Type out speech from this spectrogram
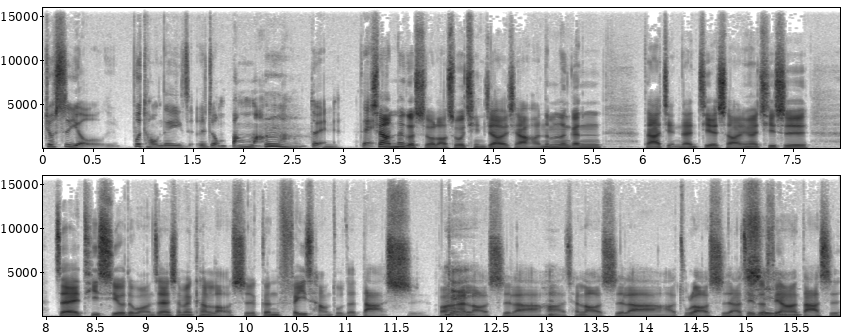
就是有不同的一一种帮忙嘛。对对。像那个时候，老师我请教一下哈，能不能跟大家简单介绍？因为其实。在 TCU 的网站上面看老师跟非常多的大师，包括安老师啦、哈陈老师啦、哈朱老师啊，这些都非常的大师。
